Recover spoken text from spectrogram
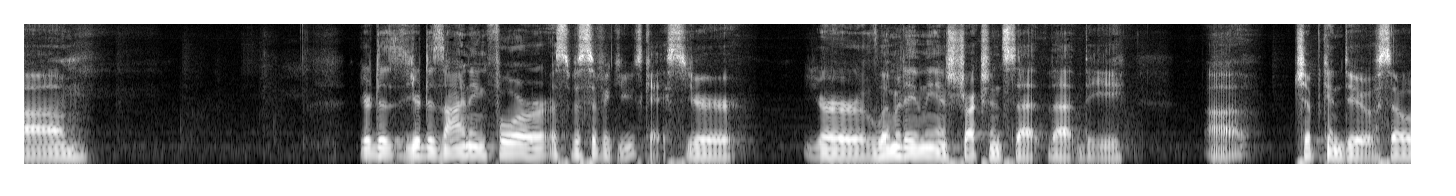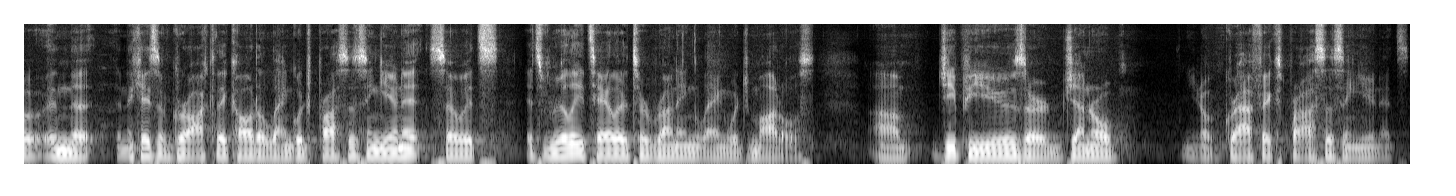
Um, you're you're designing for a specific use case. You're you're limiting the instruction set that the uh, chip can do. So in the in the case of Groq, they call it a language processing unit. So it's it's really tailored to running language models. Um, GPUs are general, you know, graphics processing units,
